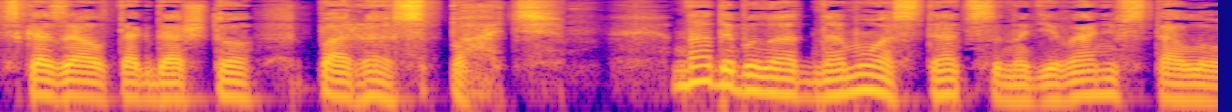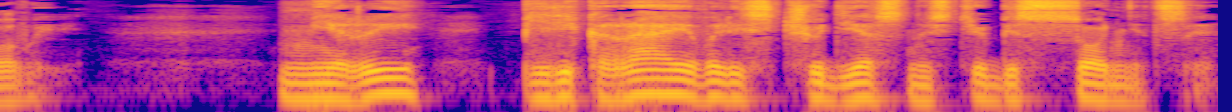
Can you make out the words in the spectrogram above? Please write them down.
сказал тогда, что пора спать. Надо было одному остаться на диване в столовой. Миры перекраивались чудесностью бессонницы.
